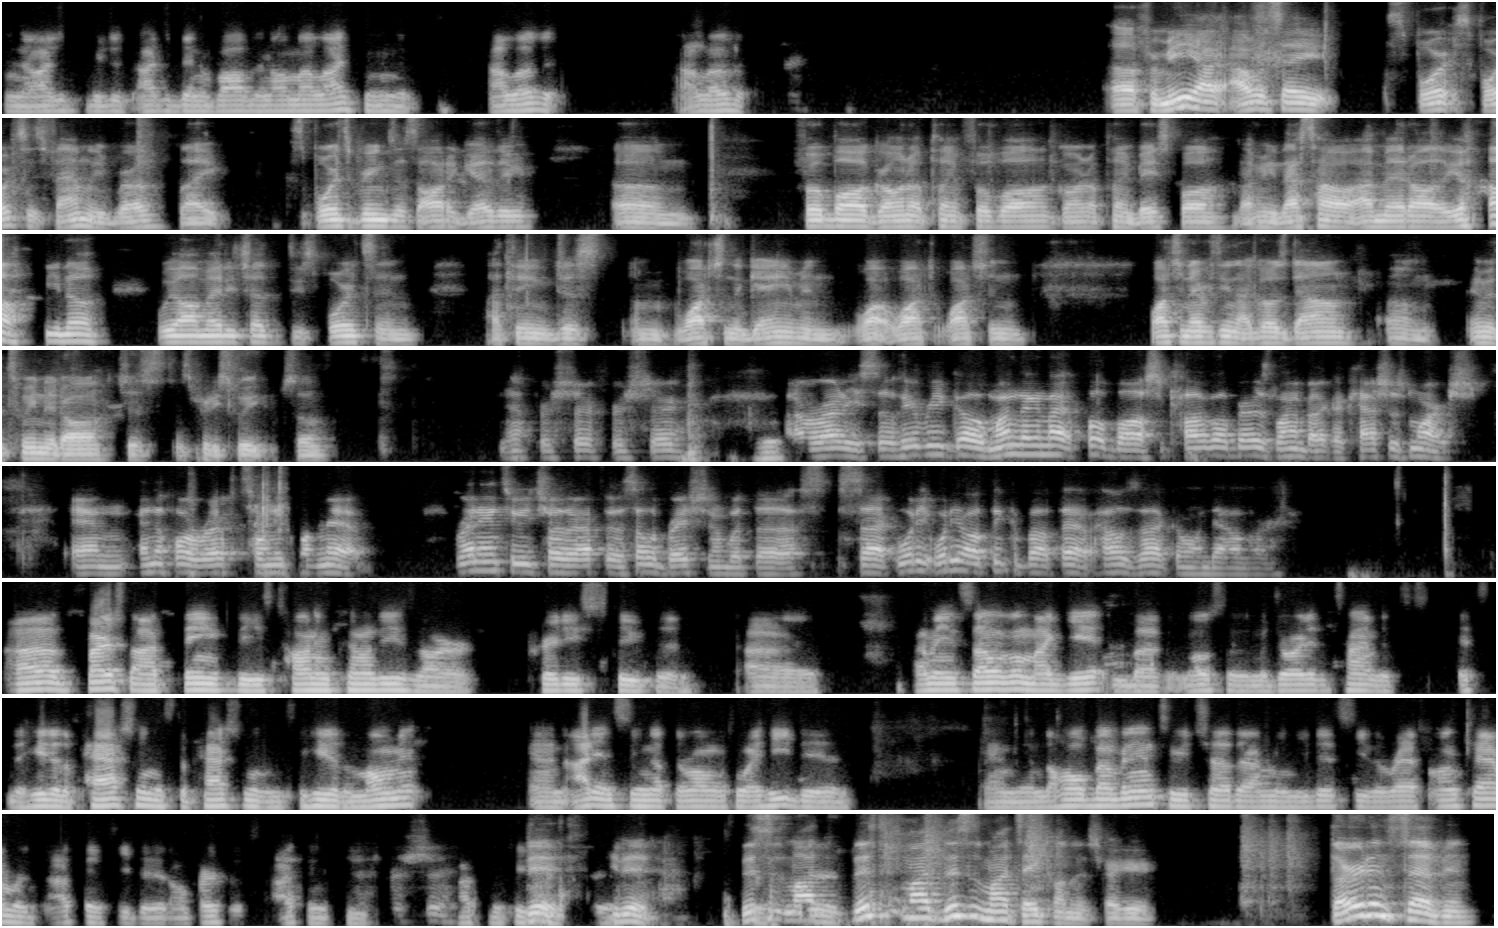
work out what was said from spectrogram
you know I just we just I just been involved in all my life, and I love it. I love it. Uh, for me, I, I would say sports sports is family, bro. Like sports brings us all together. Um, football, growing up playing football, growing up playing baseball. I mean, that's how I met all y'all. You know, we all met each other through sports, and I think just um, watching the game and watch, watching watching everything that goes down um, in between it all just is pretty sweet. So, yeah, for sure, for sure. Alrighty, so here we go. Monday Night Football, Chicago Bears linebacker Cassius Marsh and NFL ref Tony Corrente ran into each other after the celebration with the sack. What do, what do y'all think about that? How's that going down there? Uh, first, I think these taunting penalties are pretty stupid. Uh, I mean, some of them I get, but most of the majority of the time, it's it's the heat of the passion. It's the passion and it's the heat of the moment. And I didn't see nothing wrong with what he did. And then the whole bumping into each other. I mean, you did see the ref on camera. I think he did it on purpose. I think he for sure. I think he did. He did. This is my this is my this is my take on this right here. Third and seven.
